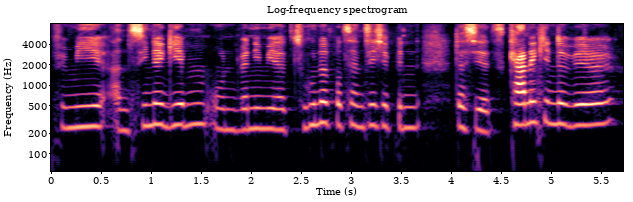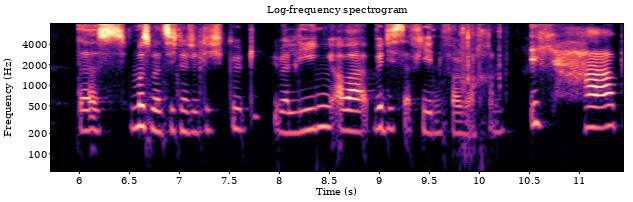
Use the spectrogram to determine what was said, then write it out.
für mich einen Sinn ergeben. Und wenn ich mir zu 100% sicher bin, dass ich jetzt keine Kinder will, das muss man sich natürlich gut überlegen, aber würde ich es auf jeden Fall machen. Ich habe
